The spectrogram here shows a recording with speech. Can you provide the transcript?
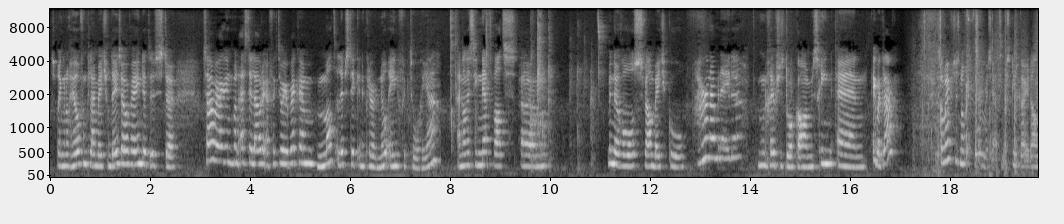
Er springen nog heel veel een klein beetje van deze overheen. Dit is de samenwerking van Estee Lauder en Victoria Beckham. Matte lipstick in de kleur 01 Victoria. En dan is die net wat um, minder roze. Wel een beetje cool. Haar naar beneden. Ik moet nog eventjes doorkomen misschien. En ik ben klaar. Ik zal hem eventjes nog voor me zetten. Misschien kan je dan...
